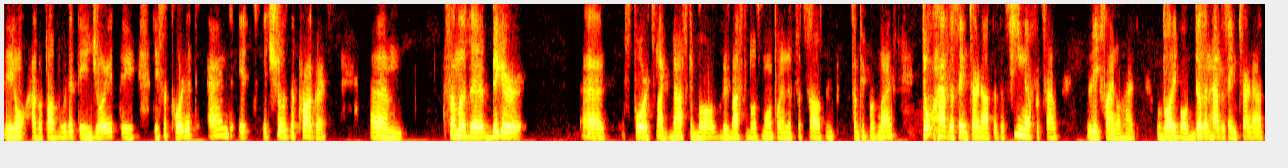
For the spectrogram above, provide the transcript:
They don't have a problem with it. They enjoy it. They they support it, and it it shows the progress. Um, some of the bigger uh, sports like basketball, because basketball is more important than futsal in some people's minds, don't have the same turnout that the female futsal league final had. Volleyball doesn't have the same turnout,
